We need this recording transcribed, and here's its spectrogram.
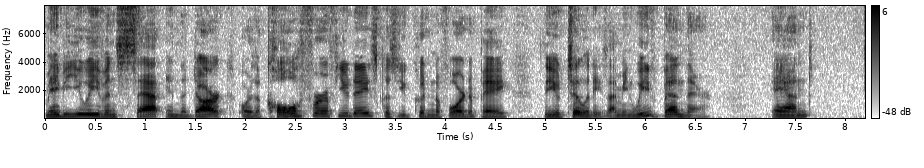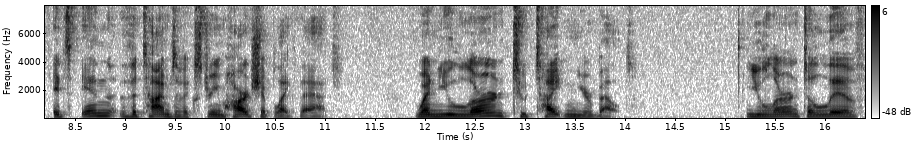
Maybe you even sat in the dark or the cold for a few days because you couldn't afford to pay the utilities. I mean, we've been there. And it's in the times of extreme hardship like that when you learn to tighten your belt. You learn to live,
